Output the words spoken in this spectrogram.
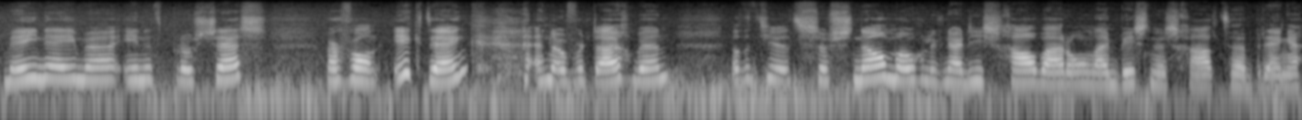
meenemen in het proces waarvan ik denk en overtuigd ben dat het je het zo snel mogelijk naar die schaalbare online business gaat uh, brengen.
